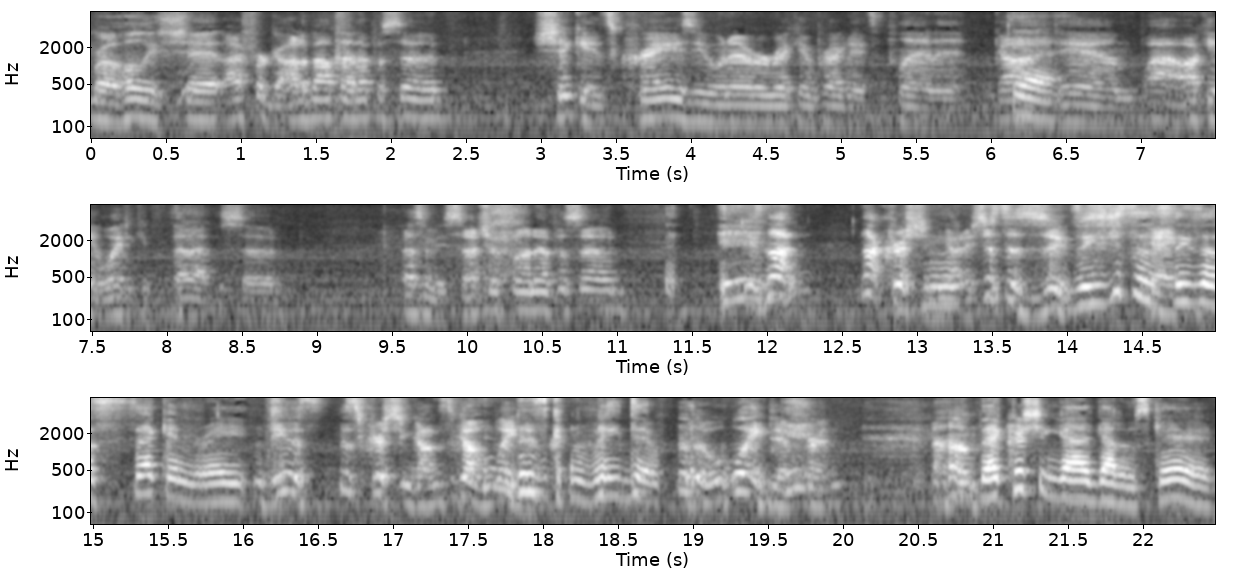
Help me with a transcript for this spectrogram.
Bro, holy shit! I forgot about that episode. Shit gets crazy whenever Rick impregnates a planet. God Yeah. damn! Wow, I can't wait to get to that episode. That's gonna be such a fun episode. He's not not Christian God. He's just a Zeus. He's just a, okay? he's a second rate. He was this is Christian God. This is going way This is different. gonna be different. way different. Um, That Christian guy got him scared.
